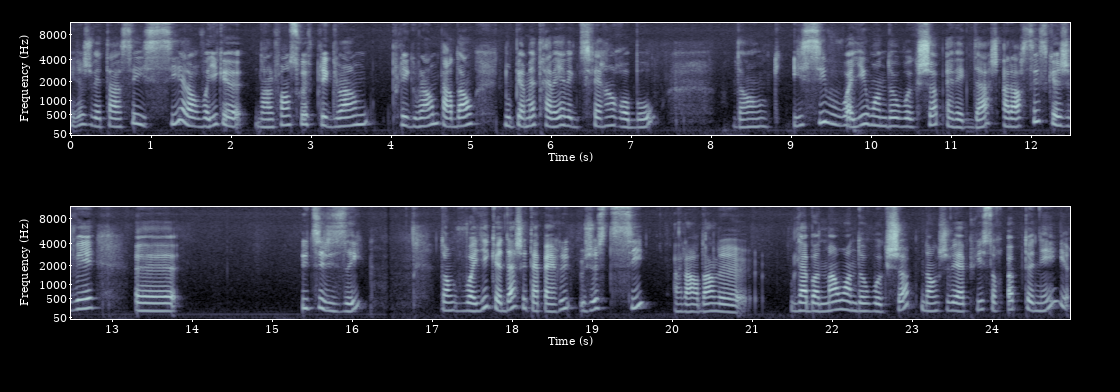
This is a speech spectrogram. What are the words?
Et là, je vais tasser ici. Alors, vous voyez que, dans le fond, Swift Playground, Playground pardon, nous permet de travailler avec différents robots. Donc, ici, vous voyez Wonder Workshop avec Dash. Alors, c'est ce que je vais euh, utiliser. Donc, vous voyez que Dash est apparu juste ici. Alors, dans le, l'abonnement Wonder Workshop. Donc, je vais appuyer sur Obtenir.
